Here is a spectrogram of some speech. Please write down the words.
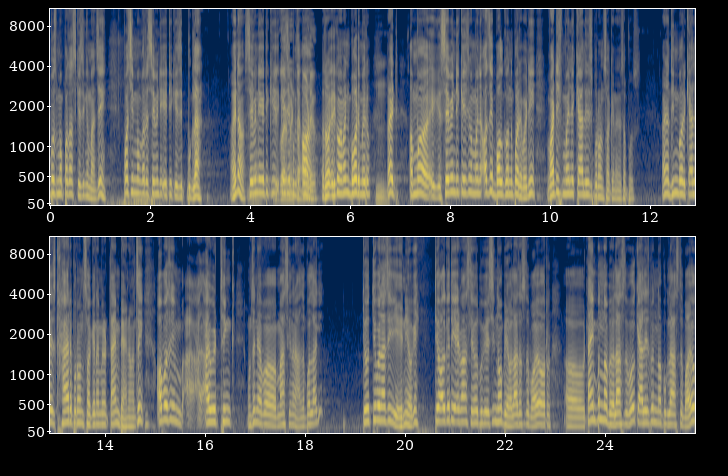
सपोज म पचास केजीको मान्छे पछि म गएर सेभेन्टी एट्टी केजी पुग्ला। होइन? सेभेन्टी एट्टी केजी पुग्दा रिक्वायरमेन्ट बढ्यो। मेरो। Hmm. राइट अब म सेभेन्टी केजीमा मैले अझै बल्क गर्नु पऱ्यो भने वाट इफ मैले क्यालोरिज पुऱ्याउनु सकेन सपोज होइन दिनभरि क्यालोरिज खाएर पुऱ्याउनु सकेन मेरो टाइम भ्याएन भने चाहिँ अब चाहिँ आई वुड थिङ्क हुन्छ नि अब मास किनेर हाल्नु पर्ला कि? त्यो त्यो बेला चाहिँ हेर्ने हो कि? त्यो अलिकति एडभान्स लेभल पुगेपछि नभ्यो होला जस्तो भयो अरू टाइम पनि नभ्यो होला जस्तो भयो क्यालोरिज पनि नपुग्ला जस्तो भयो।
